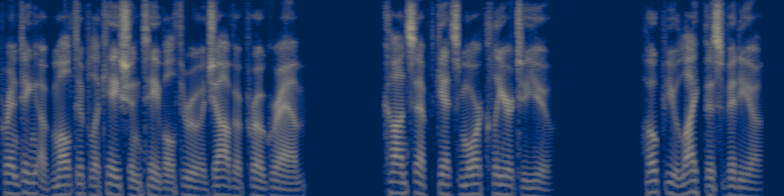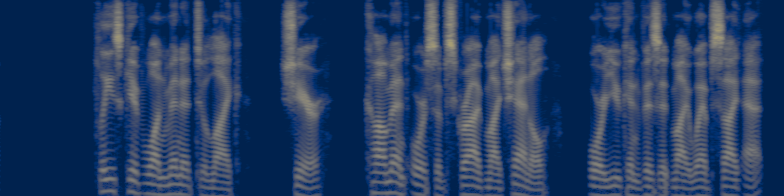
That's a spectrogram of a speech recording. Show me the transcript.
printing of multiplication table through a Java program, concept gets more clear to you. Hope you like this video. Please give one minute to like, share, comment or subscribe my channel, or you can visit my website at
